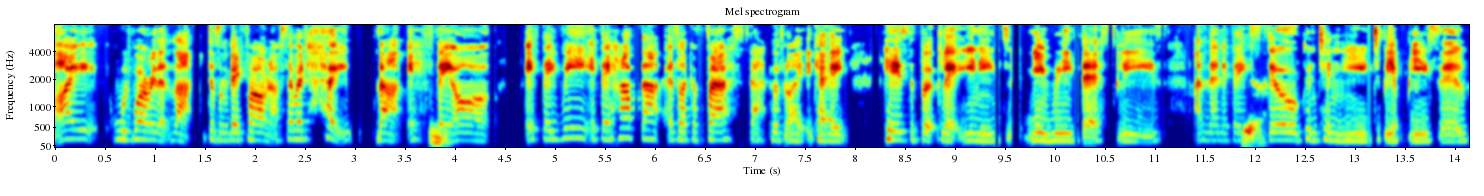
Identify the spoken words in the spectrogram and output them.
I would worry that that doesn't go far enough. So I'd hope that if Mm. they are, if they read, if they have that as like a first step of like, okay, here's the booklet, you need to, you read this, please. And then if they Yeah. still continue to be abusive,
